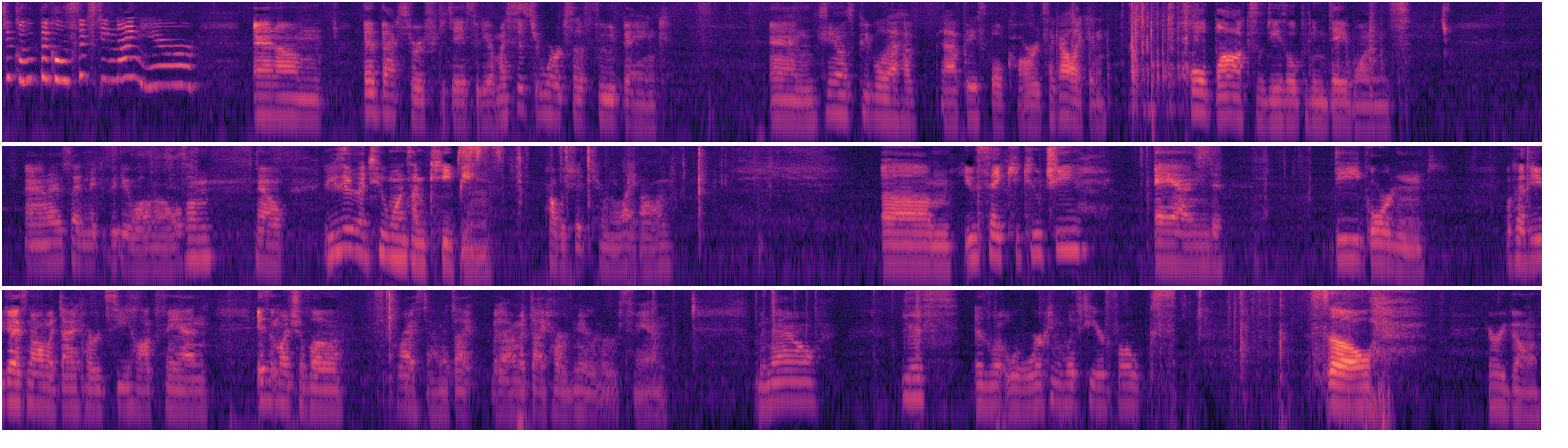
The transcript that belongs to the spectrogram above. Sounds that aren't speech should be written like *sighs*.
Tickle Pickle 69 here. And, um, bit backstory for today's video. My sister works at a food bank. And she knows people that have, that have baseball cards. I got, like, a whole box of these opening day ones. And I decided to make a video on all of them. Now, these are the two ones I'm keeping. Probably should turn the light on. Um, Yusei Kikuchi and Dee Gordon. Because you guys know I'm a die-hard Seahawk fan. Isn't much of a surprise that I'm a die but I'm a die-hard Mariners fan. But now, this is what we're working with here, folks. So, here we go.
